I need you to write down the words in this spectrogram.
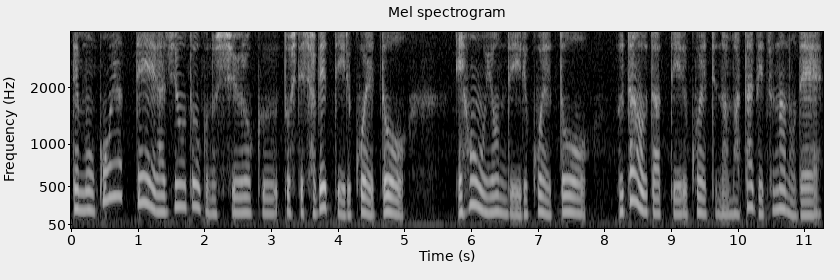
でもこうやってラジオトークの収録として喋っている声と絵本を読んでいる声と歌を歌っている声っていうのはまた別なので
